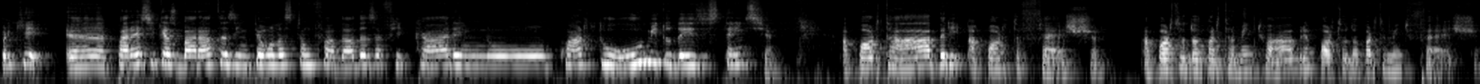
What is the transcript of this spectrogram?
Porque é, parece que as baratas, então, elas estão fadadas a ficarem no quarto úmido da existência. A porta abre, a porta fecha. A porta do apartamento abre, a porta do apartamento fecha.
